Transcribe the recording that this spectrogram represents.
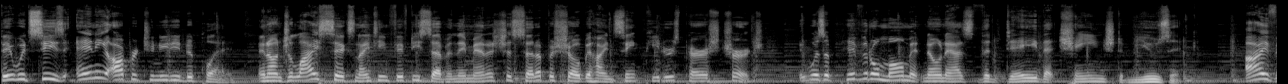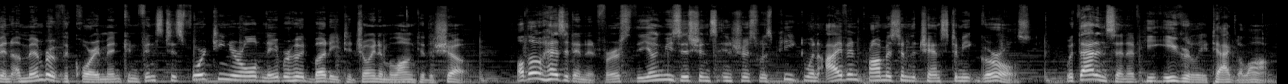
They would seize any opportunity to play, and on July 6, 1957, they managed to set up a show behind St. Peter's Parish Church. It was a pivotal moment known as the day that changed music. Ivan, a member of the Quarrymen, convinced his 14 year old neighborhood buddy to join him along to the show. Although hesitant at first, the young musician's interest was piqued when Ivan promised him the chance to meet girls. With that incentive, he eagerly tagged along.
